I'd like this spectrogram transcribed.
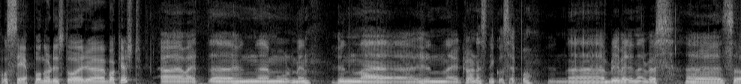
å se på når du står eh, bakerst? Ja, jeg veit hun eh, moren min hun, eh, hun klarer nesten ikke å se på. Hun eh, blir veldig nervøs. Eh, Så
